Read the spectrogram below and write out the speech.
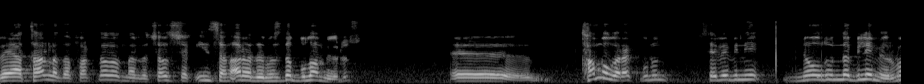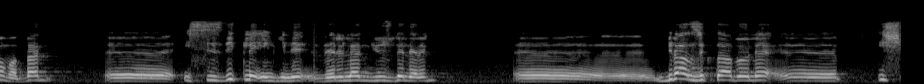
veya tarlada, farklı alanlarda çalışacak insan aradığımızda bulamıyoruz. E, tam olarak bunun sebebini ne olduğunu da bilemiyorum ama ben e, işsizlikle ilgili verilen yüzdelerin e, birazcık daha böyle e, iş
